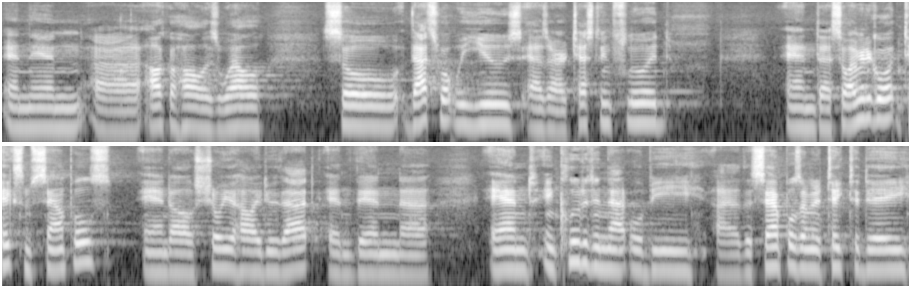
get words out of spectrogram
and then uh, alcohol as well. So that's what we use as our testing fluid. And uh, so I'm going to go out and take some samples, and I'll show you how I do that. And then, uh, and included in that will be uh, the samples I'm going to take today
